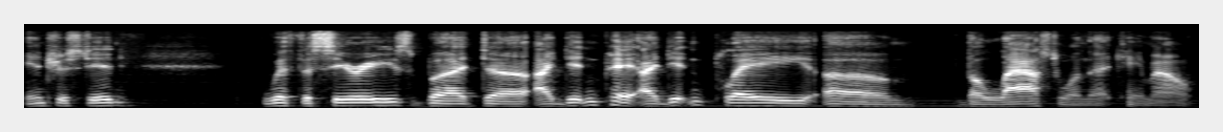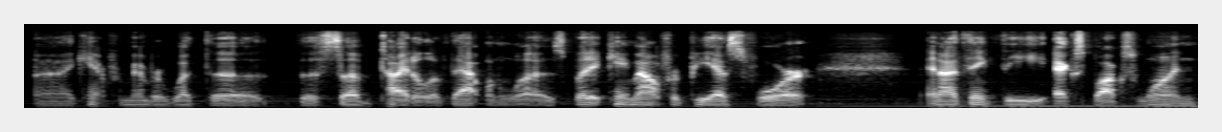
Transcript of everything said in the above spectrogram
interested with the series, but uh, I didn't pay. I didn't play um, the last one that came out. Uh, I can't remember what the the subtitle of that one was, but it came out for PS4 and I think the Xbox One.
